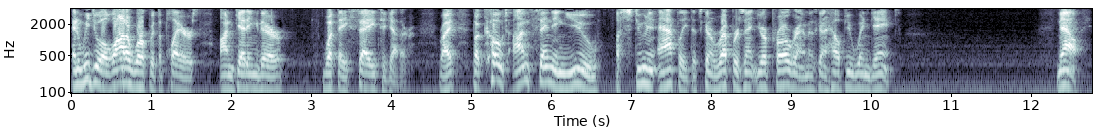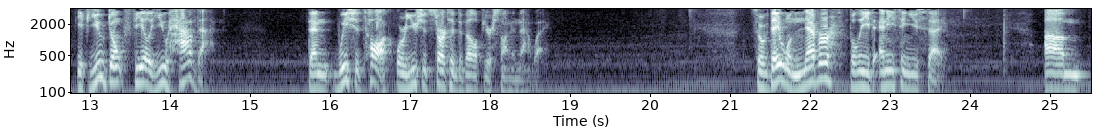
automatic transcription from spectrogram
And we do a lot of work with the players on getting their what they say together right? But coach, I'm sending you a student athlete that's going to represent your program and is going to help you win games. Now, if you don't feel you have that, then we should talk or you should start to develop your son in that way. So they will never believe anything you say. Um,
